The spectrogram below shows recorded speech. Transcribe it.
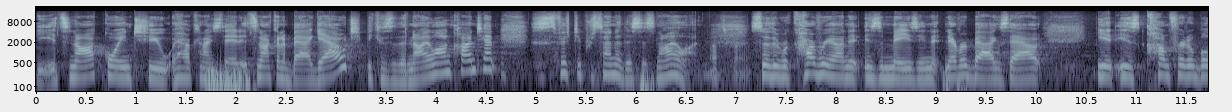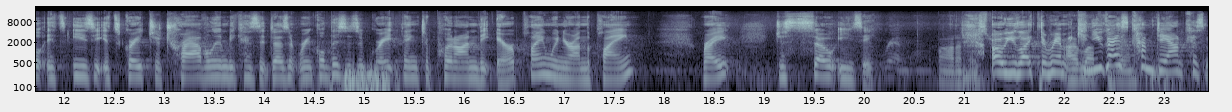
It's not going to. How can I say it? It's not going to bag out because of the nylon content. 50% of this is nylon. That's great. So the recovery on it is amazing. It never bags out. It is comfortable, it's easy, it's great to travel in because it doesn't wrinkle. This is a great thing to put on the airplane when you're on the plane, right? Just so easy. Bottom is Oh, you like the rim? I Can you guys rim. come down? Because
